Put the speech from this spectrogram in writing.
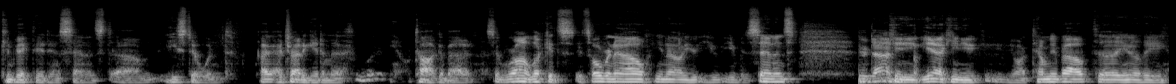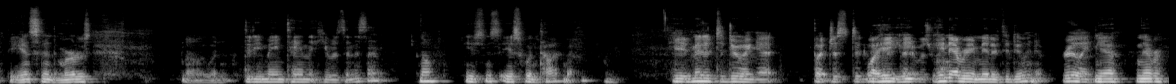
convicted and sentenced, um, he still wouldn't. I, I tried to get him to you know, talk about it. I said, "Ron, look, it's it's over now. You know, you, you you've been sentenced. You're done. Can you, yeah, can you you want to tell me about uh, you know the the incident, the murders?" No, he wouldn't. Did he maintain that he was innocent? No, he just, he just wouldn't talk about it. He admitted to doing it, but just didn't Well, he that he, it was he never admitted to doing it. Really? Yeah, never.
